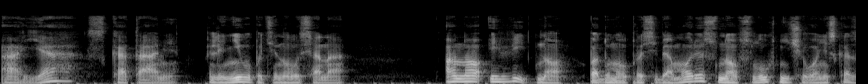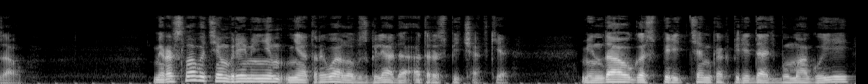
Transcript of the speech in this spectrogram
А я с котами, лениво потянулась она. Оно и видно, подумал про себя Морис, но вслух ничего не сказал. Мирослава тем временем не отрывала взгляда от распечатки. Миндаугас перед тем, как передать бумагу ей,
